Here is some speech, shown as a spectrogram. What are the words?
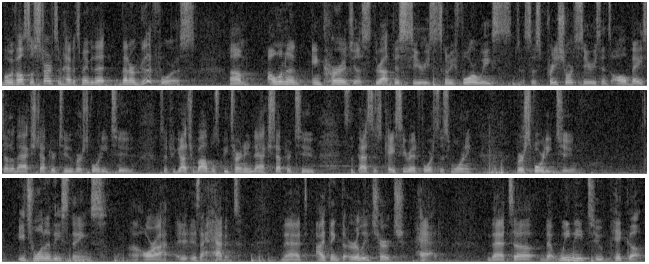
but we've also started some habits maybe that, that are good for us. Um, I want to encourage us throughout this series. It's going to be four weeks. It's a pretty short series, and it's all based out of Acts chapter 2, verse 42. So if you got your Bibles, be turning to Acts chapter 2. It's the passage Casey read for us this morning. Verse 42. Each one of these things uh, are a, is a habit that I think the early church had that, uh, that we need to pick up,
